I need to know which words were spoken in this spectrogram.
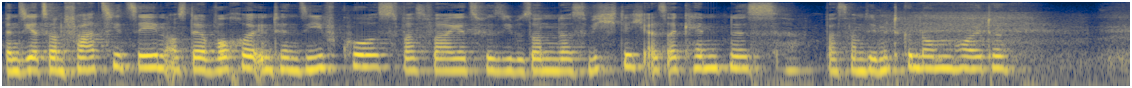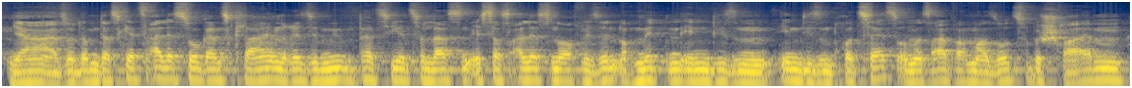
Wenn Sie jetzt so ein Fazit sehen aus der Woche Intensivkurs, was war jetzt für Sie besonders wichtig als Erkenntnis? Was haben Sie mitgenommen heute? Ja, also um das jetzt alles so ganz klein Resümee passieren zu lassen, ist das alles noch, wir sind noch mitten in diesem, in diesem Prozess, um es einfach mal so zu beschreiben.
